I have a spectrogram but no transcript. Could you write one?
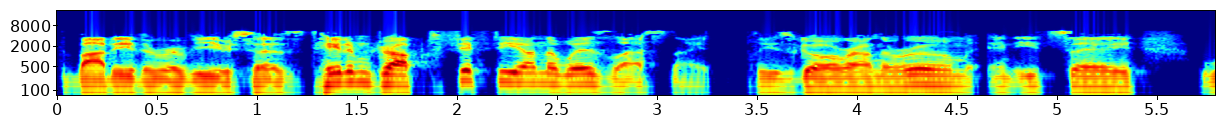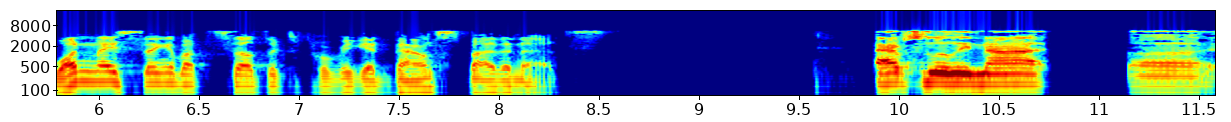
The body of the review says Tatum dropped 50 on the whiz last night. Please go around the room and each say one nice thing about the Celtics before we get bounced by the Nets. Absolutely not. Uh,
